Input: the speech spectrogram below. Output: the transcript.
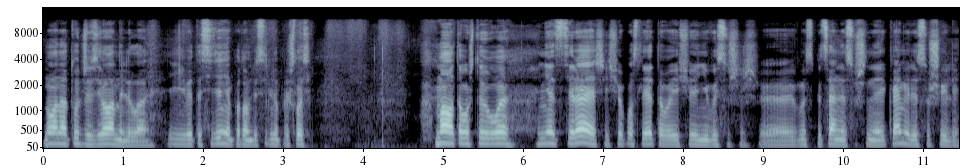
Ну, она тут же взяла, налила. И в это сиденье потом действительно пришлось, мало того, что его не отстираешь, еще после этого еще и не высушишь. Э, мы в специальной сушиной камере сушили,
